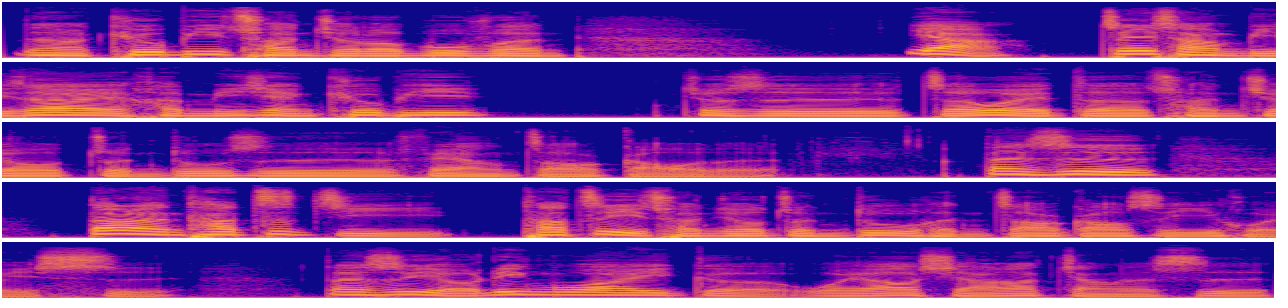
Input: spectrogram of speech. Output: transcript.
那 QB 传球的部分呀，这场比赛很明显 QB 就是泽伟的传球准度是非常糟糕的，但是当然他自己他自己传球准度很糟糕是一回事，但是有另外一个我要想要讲的是。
